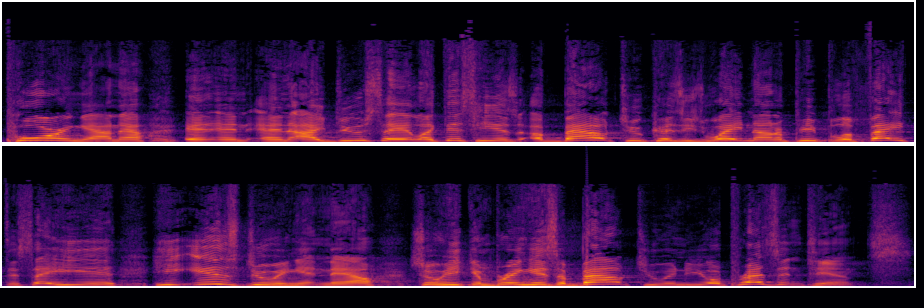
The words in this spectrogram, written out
pouring out now. And, and, and I do say it like this He is about to because he's waiting on a people of faith to say he, he is doing it now so he can bring his about to into your present tense.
